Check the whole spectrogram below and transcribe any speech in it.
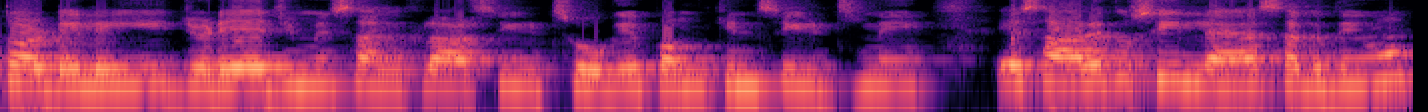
ਤੁਹਾਡੇ ਲਈ ਜਿਹੜੇ ਆ ਜਿਵੇਂ ਸਨਫਲਾਵਰ ਸੀਡਸ ਹੋ ਗਏ ਪੰਪਕਿਨ ਸੀਡਸ ਨੇ, ਇਹ ਸਾਰੇ ਤੁਸੀਂ ਲੈ ਸਕਦੇ ਹੋ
